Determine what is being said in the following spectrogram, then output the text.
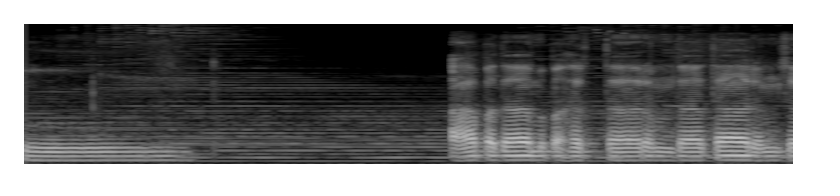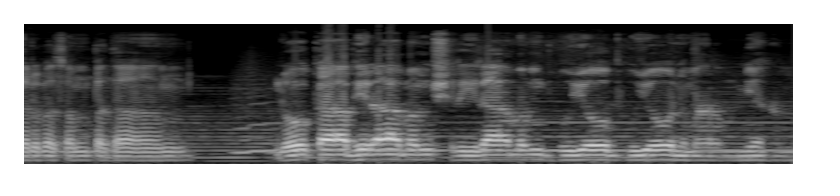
ॐ आपदामपहर्तारं दातारं सर्वसम्पदां लोकाभिरामं श्रीरामं भूयो भूयो नमाम्यहम्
